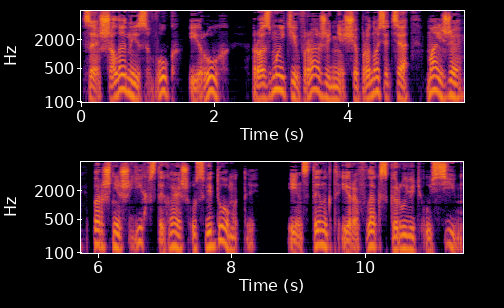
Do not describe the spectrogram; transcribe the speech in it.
це шалений звук і рух, розмиті враження, що проносяться майже перш ніж їх встигаєш усвідомити. Інстинкт і рефлекс керують усім,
